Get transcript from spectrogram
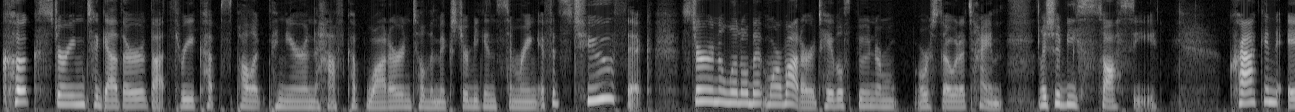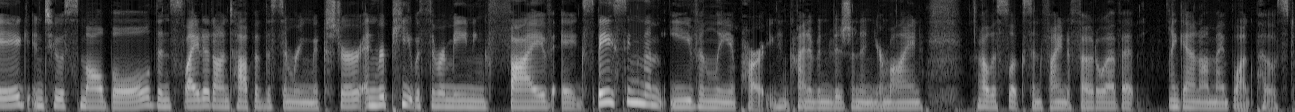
Cook, stirring together that three cups palak paneer and the half cup water until the mixture begins simmering. If it's too thick, stir in a little bit more water, a tablespoon or, or so at a time. It should be saucy. Crack an egg into a small bowl, then slide it on top of the simmering mixture and repeat with the remaining five eggs, spacing them evenly apart. You can kind of envision in your mind how this looks and find a photo of it again on my blog post.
